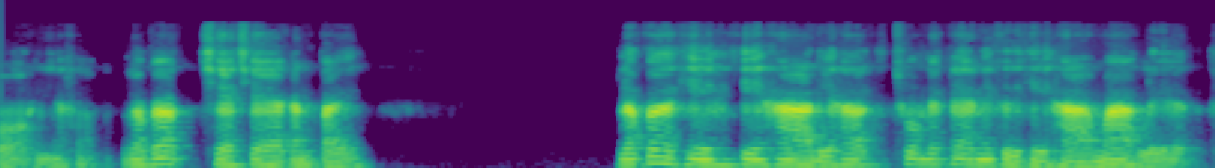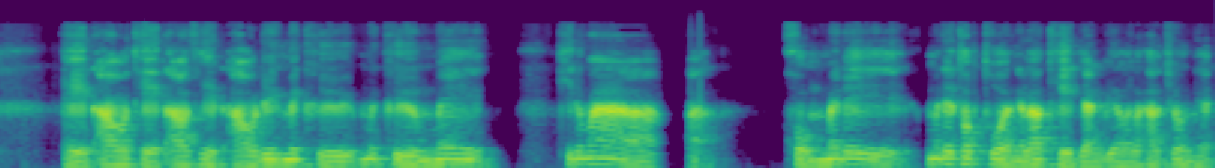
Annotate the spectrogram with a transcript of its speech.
บอกอย่างเงี้ยครับ แล้วก็แชร์แชร์กันไป แล้วก็เฮเฮฮาดีครับช่วงแรกๆนี่คือเฮฮามากเลยเทรดเอาเทรดเอาเทรดเอานี่ไม่คือไม่คือไม่คิดว่าคงไม่ได้ไม่ได้ทบทวนกันแล้วเทรดอย่างเดียวแล้วครับ ช่วงเนี้ย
